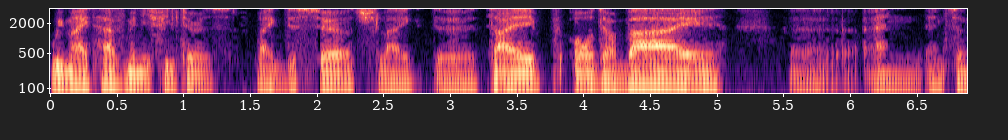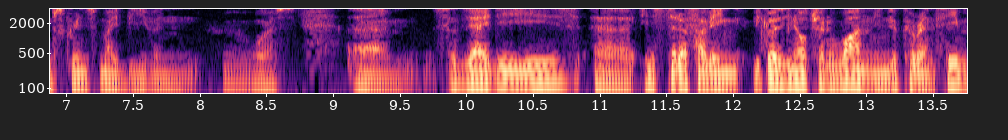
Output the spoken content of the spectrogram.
we might have many filters, like the search, like the type, order by, and and some screens might be even uh, worse. Um, so the idea is uh, instead of having because in Orchard one in the current theme,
